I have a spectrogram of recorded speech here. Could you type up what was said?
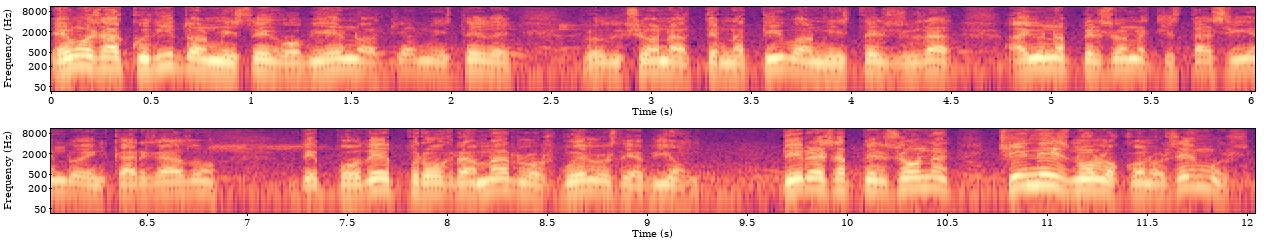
Hemos acudido al Ministerio de Gobierno, aquí al Ministerio de Producción Alternativa, al Ministerio Rural. Hay una persona que está siendo encargado de poder programar los vuelos de avión. Pero esa persona, ¿quién es? No lo conocemos.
